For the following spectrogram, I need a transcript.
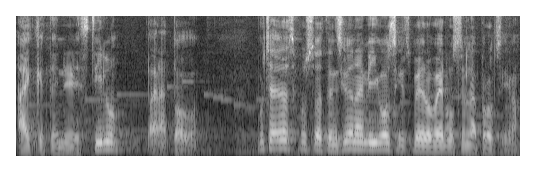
hay que tener estilo para todo. Muchas gracias por su atención amigos y espero verlos en la próxima.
